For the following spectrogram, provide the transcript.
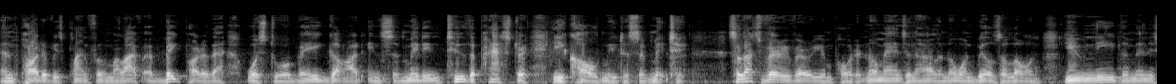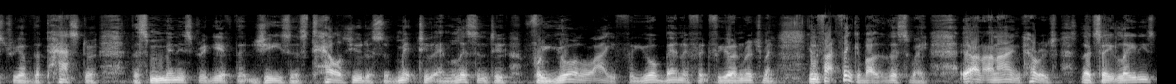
And part of His plan for my life, a big part of that, was to obey God in submitting to the pastor He called me to submit to. So that's very, very important. No man's an island. No one builds alone. You need the ministry of the pastor, this ministry gift that Jesus tells you to submit to and listen to for your life, for your benefit, for your enrichment. In fact, think about it this way. And, and I encourage, let's say, ladies,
